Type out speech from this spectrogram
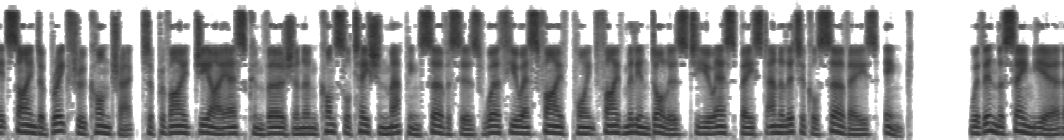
it signed a breakthrough contract to provide GIS conversion and consultation mapping services worth US $5.5 million to US-based Analytical Surveys, Inc. Within the same year,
